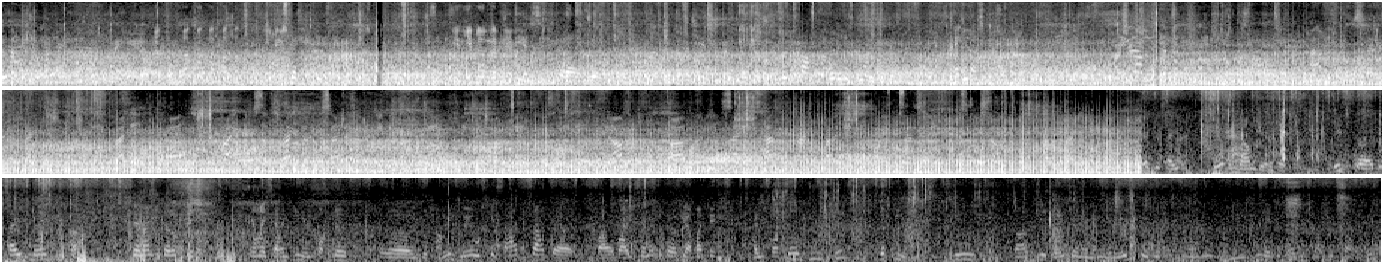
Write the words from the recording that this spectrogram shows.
你怎么 सेना की तरफ़ से अपाचे हेलीकॉप्टर भी थे जबकि जो भारतीय जल यानी रेल के जो एक्सरसाइज का हिस्सा होते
